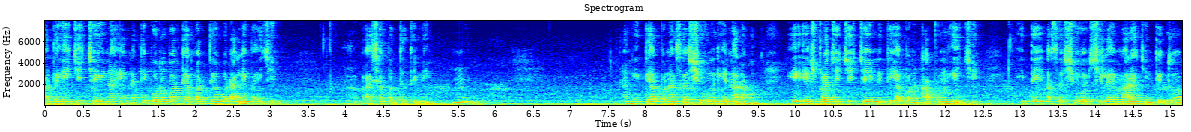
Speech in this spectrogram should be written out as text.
आता ही जी चेन आहे ना ती बरोबर त्या मध्यावर आली पाहिजे. अशा पद्धतीने आणि ते आपण असं शिवून घेणार आहोत. हे एक्स्ट्राची जी चेन आहे ती आपण कापून घ्यायची. इथे असं शिव शिलाई मारायची आणि तिथं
